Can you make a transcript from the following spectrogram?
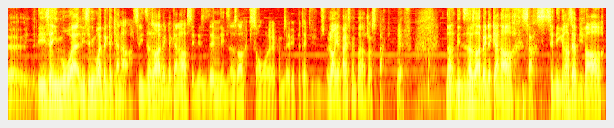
euh, les, animaux à, les animaux à bec de canard. Les dinosaures à bec de canard, c'est des, mm. dinosaures qui sont, euh, comme vous avez peut-être vu. Là, ils apparaissent même pas dans Jurassic Park. Bref. Dans, des dinosaures à bec de canard, c'est des grands herbivores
